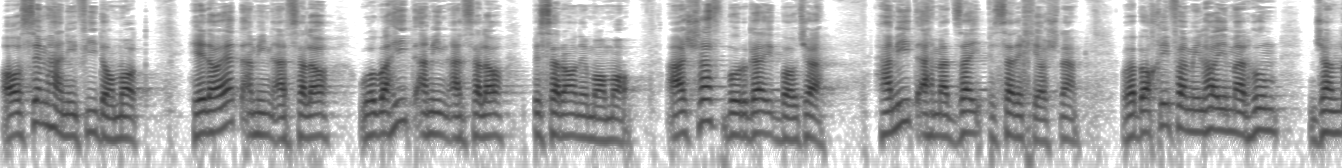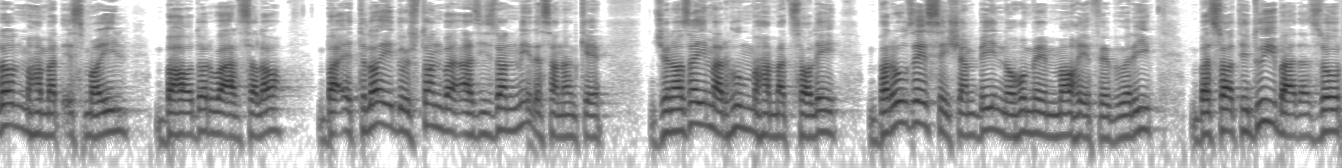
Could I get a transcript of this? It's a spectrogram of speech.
آسم حنیفی داماد هدایت امین ارسلا و وحید امین ارسلا پسران ماما اشرف برگی باجه حمید احمدزی پسر خیاشنه و باقی فامیل های مرحوم جنرال محمد اسماعیل بهادر و ارسلا به اطلاع دوستان و عزیزان می رسانند که جنازه مرحوم محمد صالح به روز سهشنبه نهم ماه فبروری به ساعت دوی بعد از ظهر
